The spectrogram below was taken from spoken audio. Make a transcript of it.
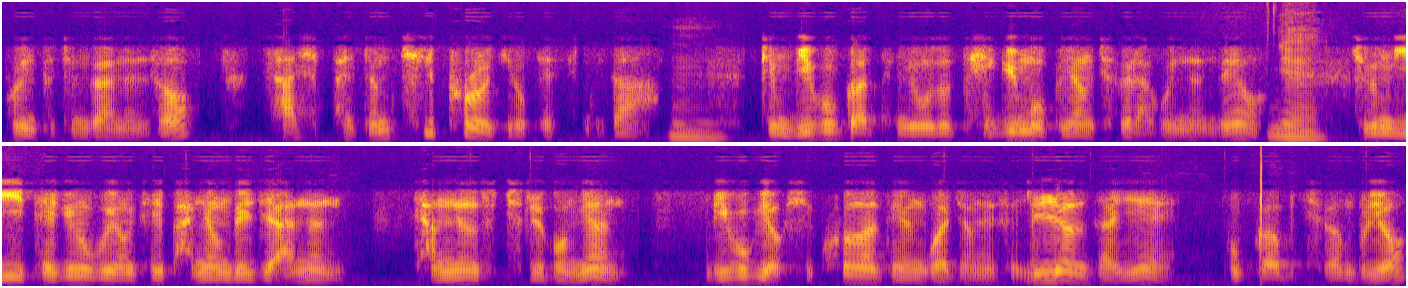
포인트 증가하면서 48.7%를 기록했습니다. 음. 지금 미국 같은 경우도 대규모 부양책을 하고 있는데요. 예. 지금 이 대규모 부양책이 반영되지 않은 작년 수치를 보면 미국 역시 코로나 대응 과정에서 1년 사이에 국가 부채가 무려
